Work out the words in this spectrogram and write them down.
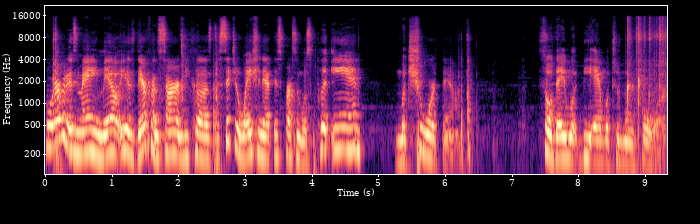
Whoever this main male is, they're concerned because the situation that this person was put in matured them. So they would be able to move forward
